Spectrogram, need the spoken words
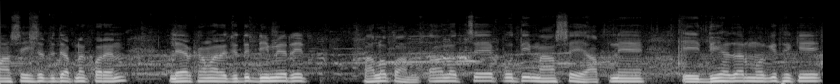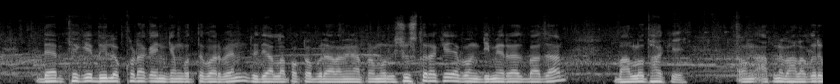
মাসে হিসাব যদি আপনার করেন, লেয়ার খামারে যদি ডিমের রেট ভালো পান, তাহলে হচ্ছে প্রতি মাসে আপনি এই দুই হাজার মুরগি থেকে দেড় থেকে দুই লক্ষ টাকা ইনকাম করতে পারবেন। যদি আল্লাহ ফকরবুল আলমিন আপনার মুরগি সুস্থ রাখে এবং ডিমের বাজার ভালো থাকে এবং আপনি ভালো করে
